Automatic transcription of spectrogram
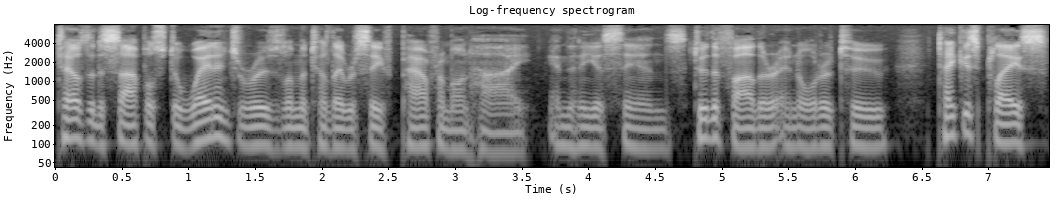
tells the disciples to wait in Jerusalem until they receive power from on high, and then he ascends to the Father in order to take his place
